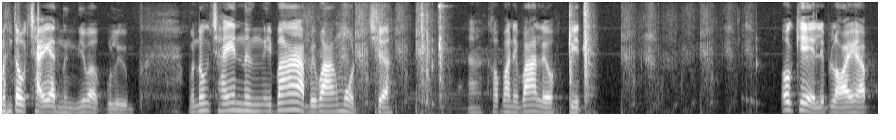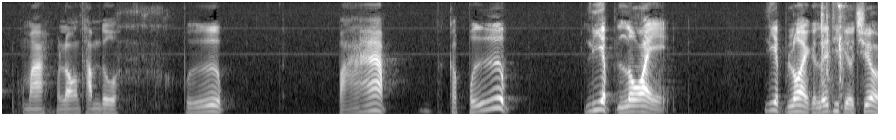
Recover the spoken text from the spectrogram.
มันต้องใช้อันหนึ่งนี่แบบกูลืม มันต้องใช้อันหนึ่งไอ้บ้าไปวางหมดเชียอะเข้ามาในบ้านเร็วปิด โอเคเรียบร้อยครับ มาลองทำดูปึ๊บป๊าบก็ปึ๊บเรียบร้อย เรียบร้อยกันเลยทีเดียวเชียว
